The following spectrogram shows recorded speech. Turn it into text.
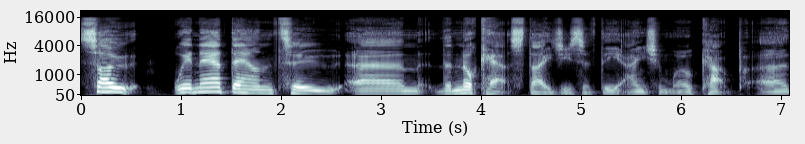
So we're now down to um, the knockout stages of the Ancient World Cup. Uh,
